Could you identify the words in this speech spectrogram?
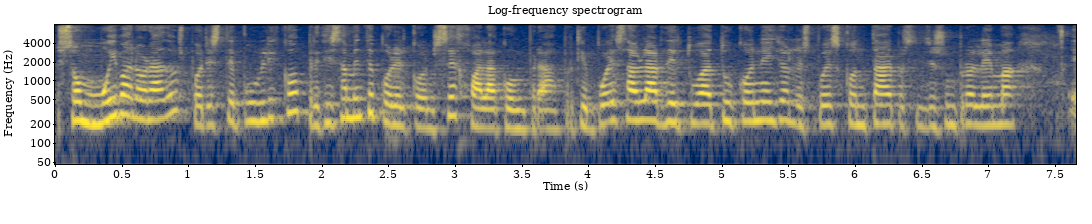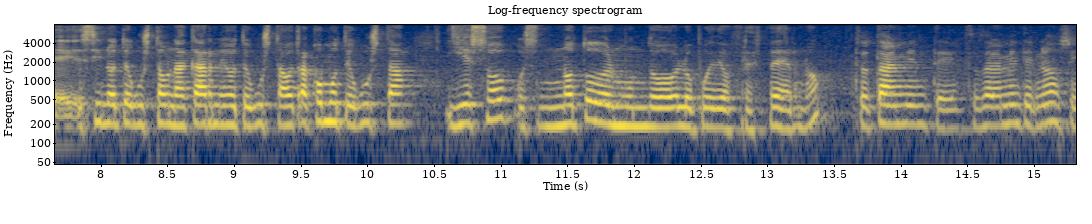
son muy valorados por este público precisamente por el consejo a la compra, porque puedes hablar de tú a tú con ellos, les puedes contar pues, si tienes un problema, eh, si no te gusta una carne o te gusta otra, cómo te gusta, y eso pues no todo el mundo lo puede ofrecer, ¿no? Totalmente, totalmente, no, sí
